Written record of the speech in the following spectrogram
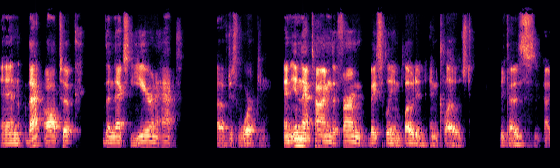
And that all took the next year and a half of just working. And in that time, the firm basically imploded and closed because uh,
